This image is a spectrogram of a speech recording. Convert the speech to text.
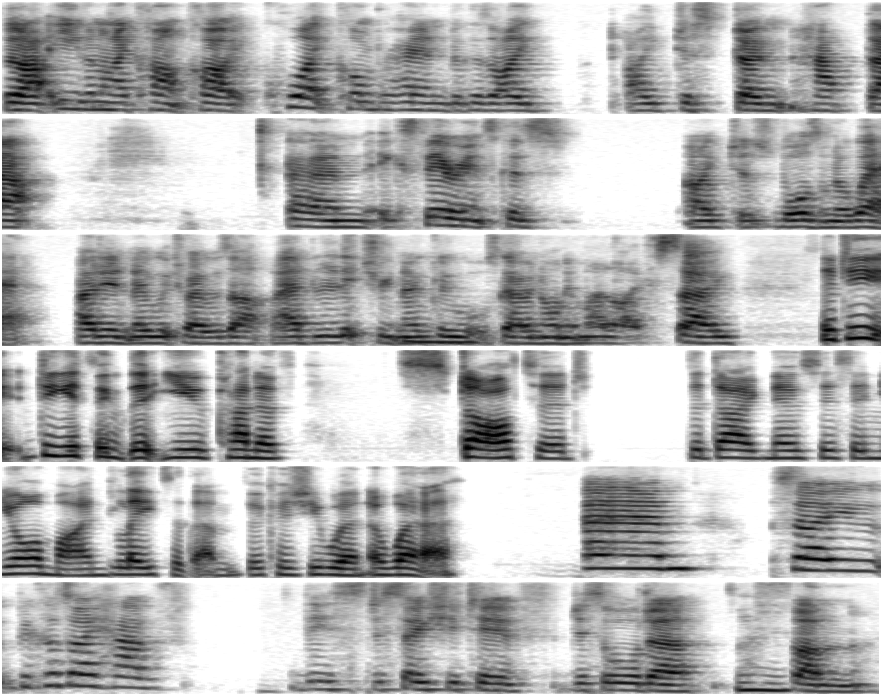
that I, even I can't quite quite comprehend because I I just don't have that um experience because I just wasn't aware. I didn't know which way was up. I had literally no clue Mhm. what was going on in my life. So So do you, do you think that you kind of started the diagnosis in your mind later then because you weren't aware? Um, so because I have this dissociative disorder Mhm. fun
